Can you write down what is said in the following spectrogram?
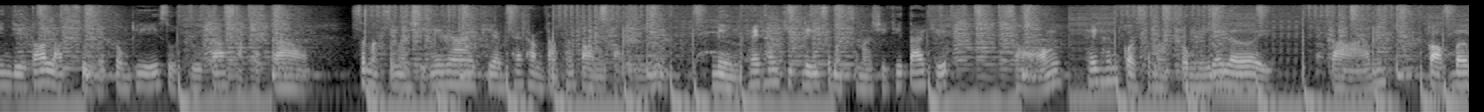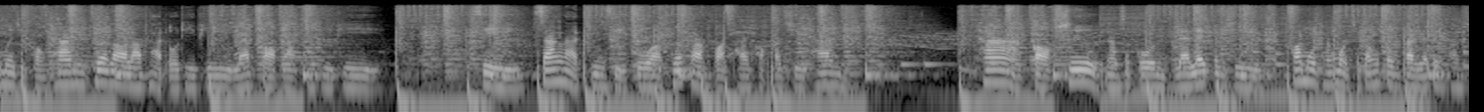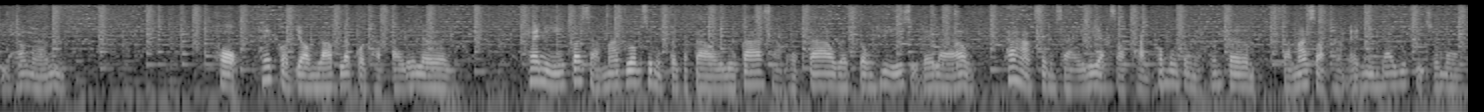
ยินดีต้อนรับสู่เว็บตรงที่ที่สุดลูก้า369 สมัครสมาชิกง่ายๆ เพียงแค่ทำตามขั้นตอนในต่อไปนี้ 1. ให้ท่านคลิกลิงก์สมัครสมาชิกที่ใต้คลิป 2. ให้ท่านกดสมัครตรงนี้ได้เลย 3. กรอกเบอร์มือถือของท่านเพื่อรอรับรหัส OTP และกรอกรหัส OTP 4. สร้างรหัสพิน4ตัวเพื่อความปลอดภัยของบัญชีท่าน 5. กรอกชื่อนามสกุล และเลขบัญชี ข้อมูลทั้งหมดจะต้องตรงกันและเป็นความจริงเท่านั้น 6. ให้กดยอมรับและกดถัดไปได้เลย แค่นี้ก็สามารถร่วมสนุกไปกับเราลูก้า369 เว็บตรงที่ดีที่สุดได้แล้ว ถ้าหากสงสัยหรืออยากสอบถามข้อมูลตรงไหนเพิ่มเติม สามารถสอบถามแอดมินได้ 24 ชั่วโมง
